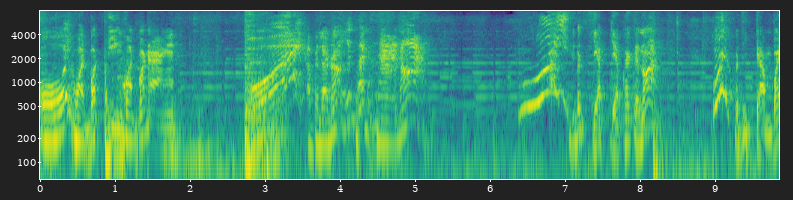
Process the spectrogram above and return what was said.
โอ้ยหอดบดติ่งหอดบดดัง โอ้ยเอาไปแล้วเนาะเงินพันหาเนาะโอ้ยเดี๋ยวมันเสียบเจ็บคักแต่เนาะ โอ้ยคนที่จำไว้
